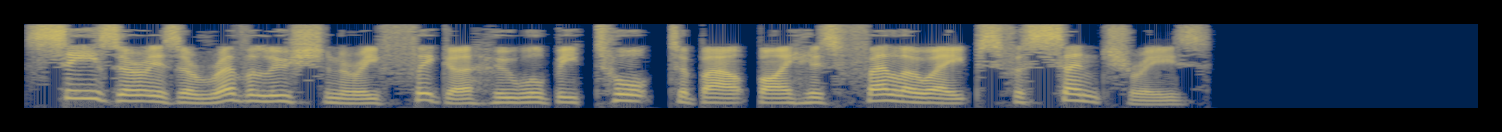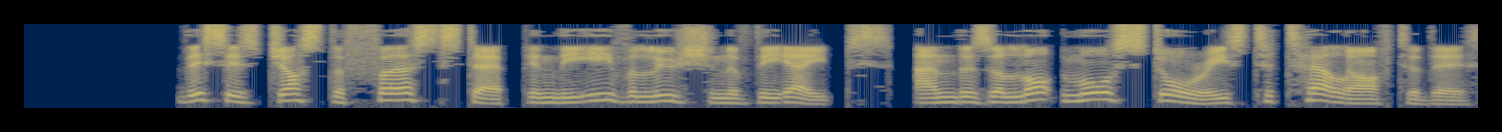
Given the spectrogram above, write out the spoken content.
Caesar is a revolutionary figure who will be talked about by his fellow apes for centuries. This is just the first step in the evolution of the apes, and there's a lot more stories to tell after this.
